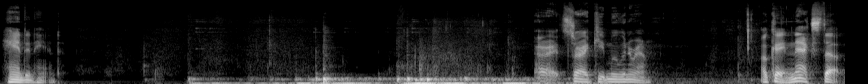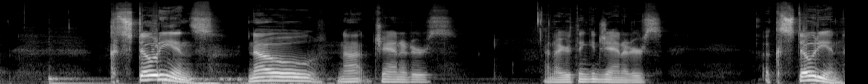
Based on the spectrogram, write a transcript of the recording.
hand in hand. All right, sorry, I keep moving around. Okay, next up custodians. No, not janitors. I know you're thinking janitors. A custodian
